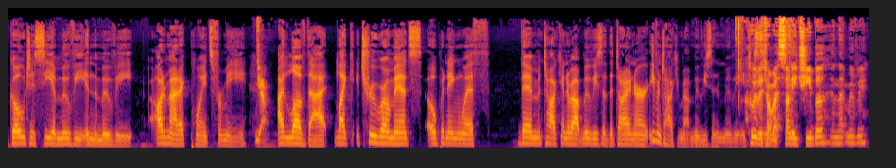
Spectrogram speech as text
go to see a movie in the movie, automatic points for me. Yeah. I love that. Like True Romance opening with them talking about movies at the diner, even talking about movies in a movie. Who are they talking about sonny chiba in that movie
